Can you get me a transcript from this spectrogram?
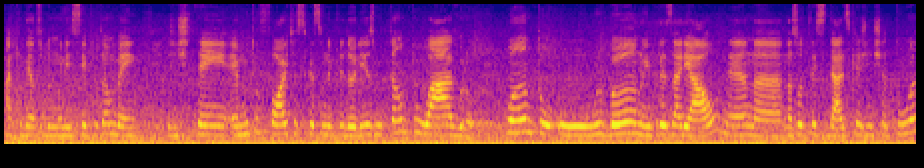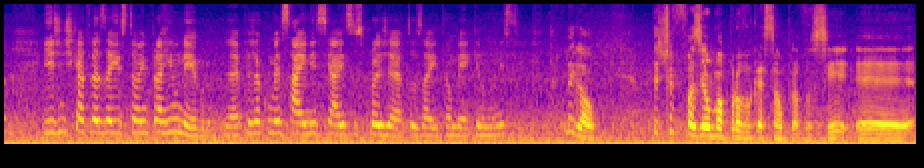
aqui dentro do município também. A gente tem, é muito forte essa questão do empreendedorismo, tanto o agro quanto o urbano, empresarial, né, na, nas outras cidades que a gente atua. E a gente quer trazer isso também para Rio Negro, né, para já começar a iniciar esses projetos aí também aqui no município. Legal. Deixa eu fazer uma provocação para você. É,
